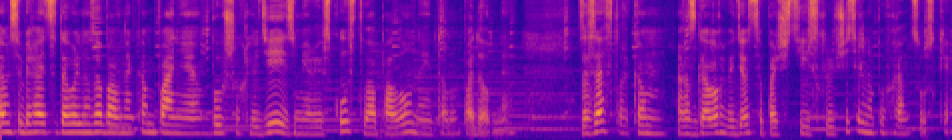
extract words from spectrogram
Там собирается довольно забавная компания бывших людей из мира искусства, Аполлона и тому подобное. За завтраком разговор ведется почти исключительно по-французски.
